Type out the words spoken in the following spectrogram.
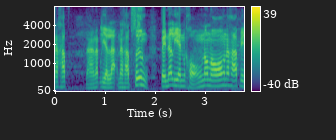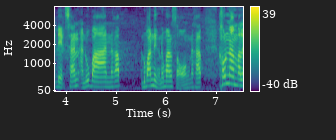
นะครับนะนักเรียนละนะครับ ซึ่งเป็นนักเรียนของน้องๆนะครับเด็กๆชั้นอนุบาลนะครับอนุบาลหนึ่งอนุบาลสองนะครับเขานำอะไร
